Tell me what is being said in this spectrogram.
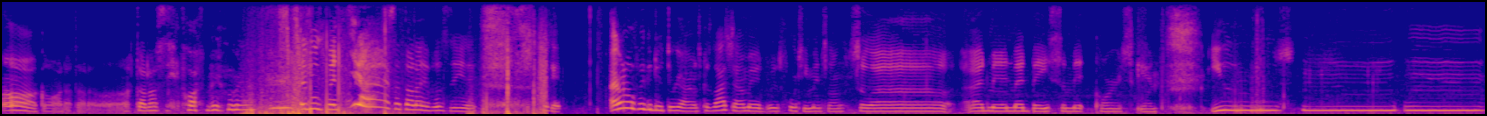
Oh God! I thought uh, I thought I was the imposter. I went yes. I thought I was the. Okay. I don't know if we could do three rounds because last time it was 14 minutes long. So, uh, admin, med base, submit, car, scan, use. Mm, mm,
